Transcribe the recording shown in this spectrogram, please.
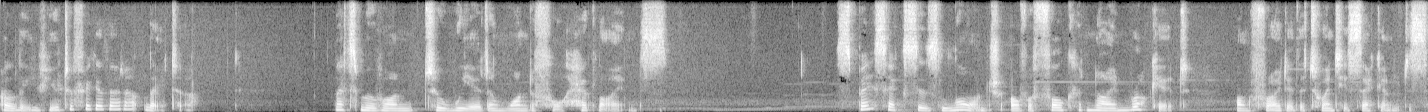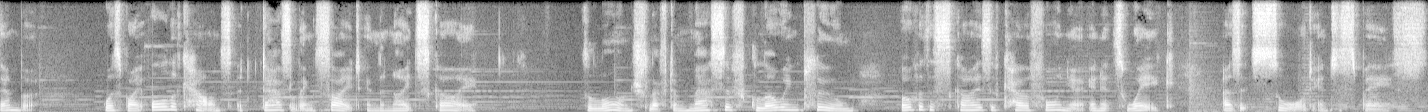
I'll leave you to figure that out later. Let's move on to weird and wonderful headlines. SpaceX's launch of a Falcon 9 rocket on Friday, the 22nd of December, was by all accounts a dazzling sight in the night sky. The launch left a massive glowing plume over the skies of California in its wake as it soared into space.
